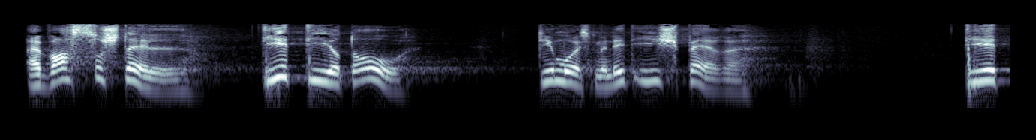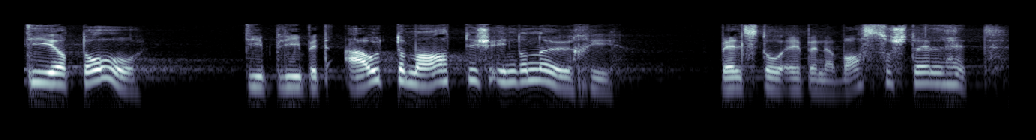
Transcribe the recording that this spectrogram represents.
Eine Wasserstelle, die Tiere hier, die muss man nicht einsperren. Die Tiere hier, die bleiben automatisch in der Nähe, weil es hier eben eine Wasserstelle hat.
